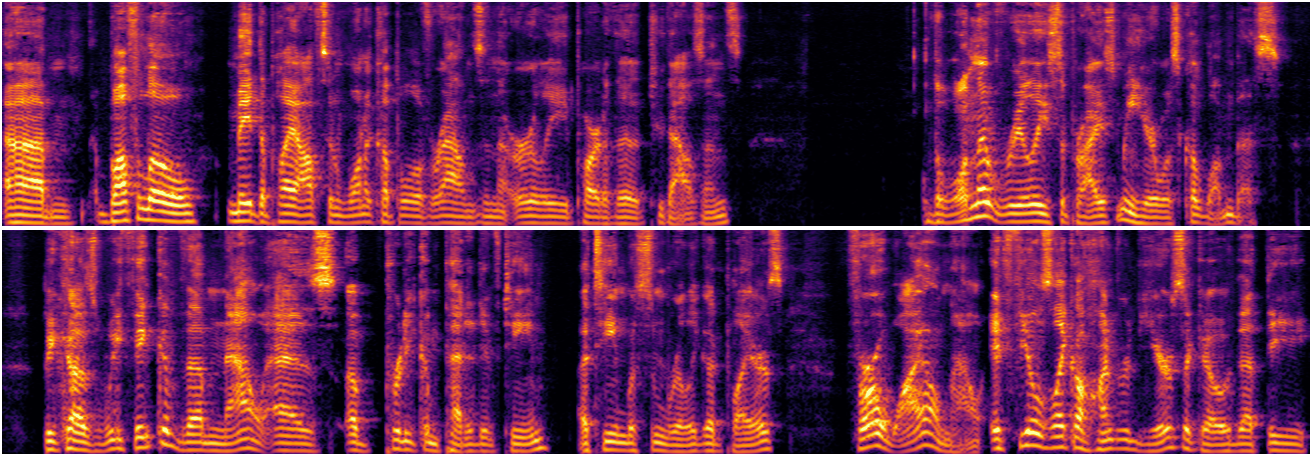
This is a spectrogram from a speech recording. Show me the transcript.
Um Buffalo made the playoffs and won a couple of rounds in the early part of the 2000s. The one that really surprised me here was Columbus because we think of them now as a pretty competitive team, a team with some really good players. For a while now, it feels like a hundred years ago that the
